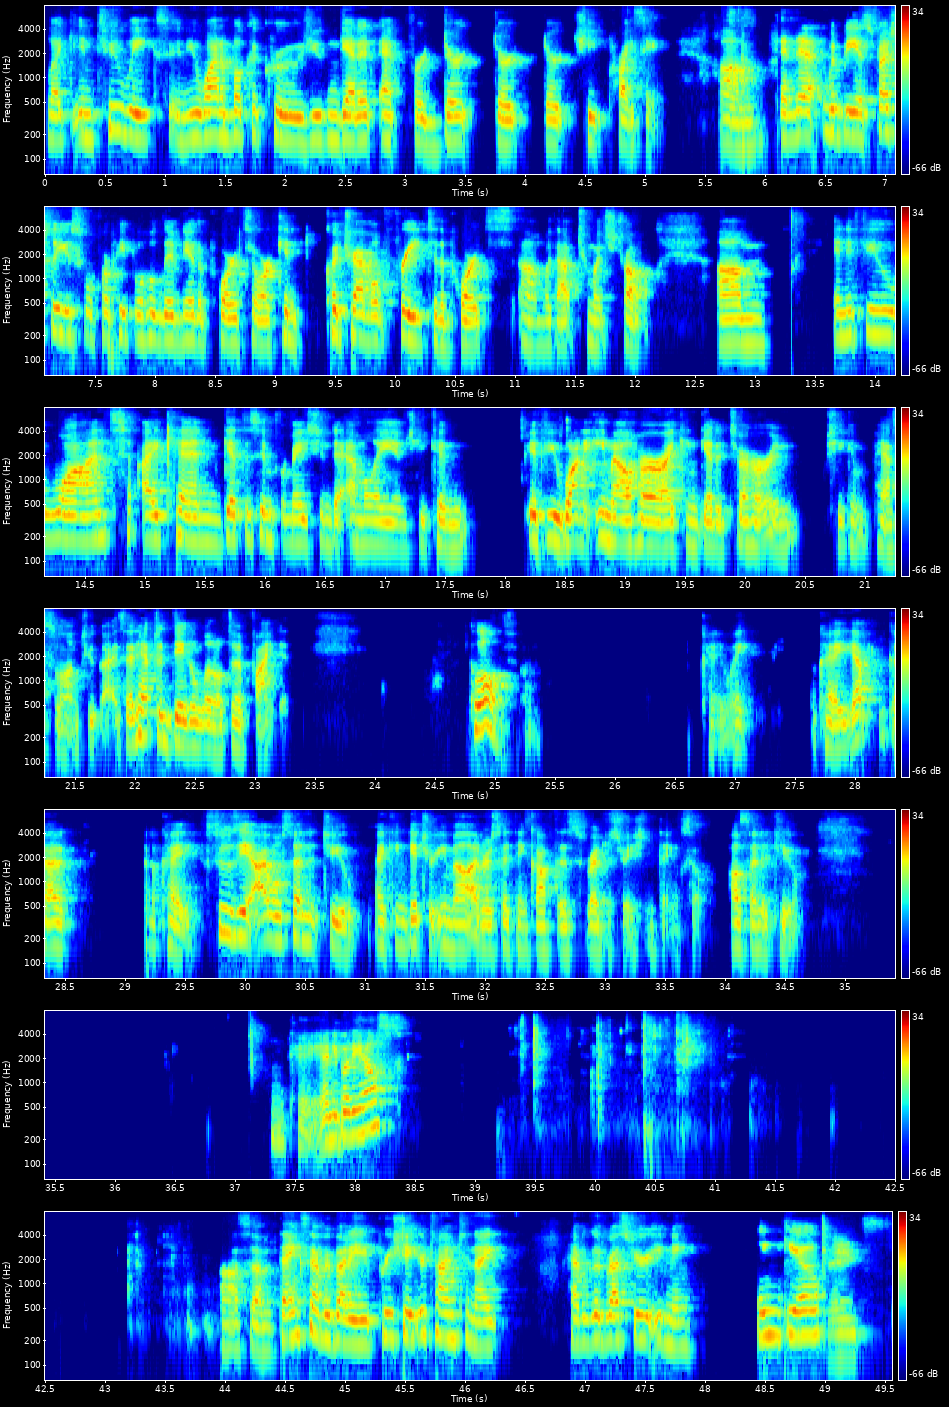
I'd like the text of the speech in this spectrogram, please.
like in two weeks, and you wanna book a cruise, you can get it at, for dirt, dirt, dirt cheap pricing. Um, and that would be especially useful for people who live near the ports or can, could travel free to the ports, um, without too much trouble. Um, and if you want, I can get this information to Emily and she can, if you want to email her, I can get it to her and she can pass along to you guys. I'd have to dig a little to find it. Cool. Okay, wait. Okay, yep, got it. Okay, Susie, I will send it to you. I can get your email address, I think, off this registration thing, so I'll send it to you. Okay, anybody else? Awesome. Thanks, everybody. Appreciate your time tonight. Have a good rest of your evening. Thank you. Thanks.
